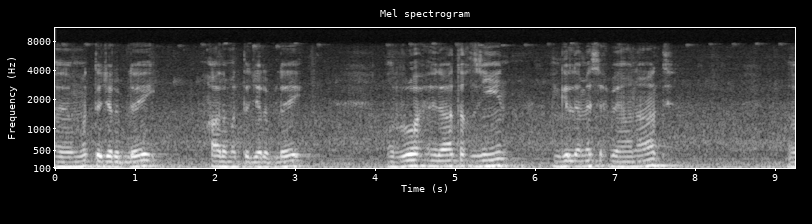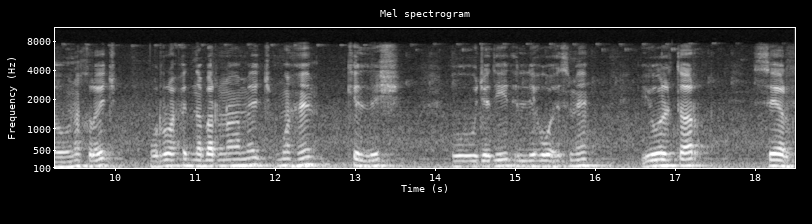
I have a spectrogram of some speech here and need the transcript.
آه، متجر Play هذا متجر Play نروح إلى تخزين نقول له مسح بيانات. ونخرج ونروح عندنا برنامج مهم كلش وجديد اللي هو اسمه Ultrasurf.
